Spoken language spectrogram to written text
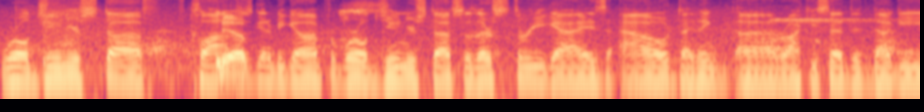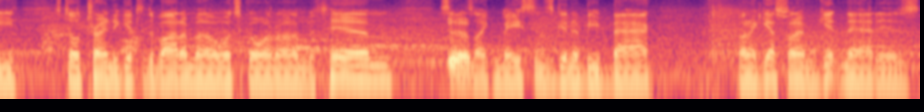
World Junior stuff. Klavs Yep. is going to be gone for World Junior stuff. So there's three guys out. I think uh, Rocky said that Dougie still trying to get to the bottom of what's going on with him. Sounds Yep. like Mason's going to be back. But I guess what I'm getting at is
